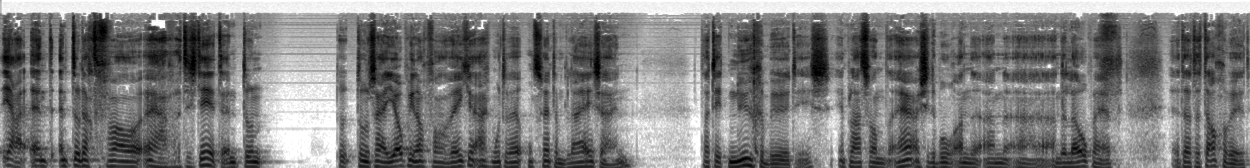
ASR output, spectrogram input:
ja, en, en toen dachten we van, ja, wat is dit? En toen toen zei Joopje nog van, weet je, eigenlijk moeten we ontzettend blij zijn dat dit nu gebeurd is. In plaats van, hè, als je de boel aan de, aan, aan de lopen hebt, dat het al gebeurt.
